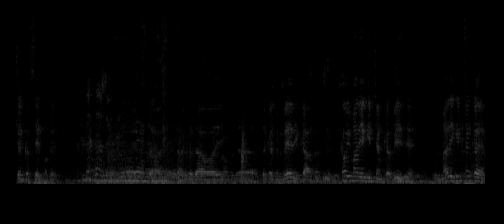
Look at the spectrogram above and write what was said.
čeka sedmo dete da, tako da, ovaj, da kažem, velika, kao i Marija Egipćanka, vidite, Marija Egipćanka je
